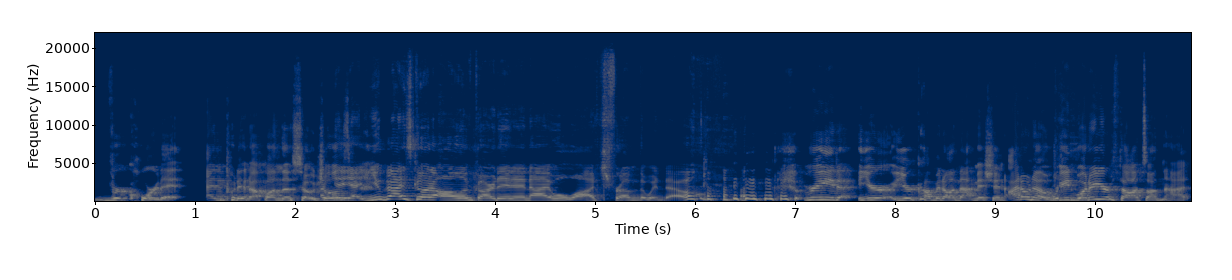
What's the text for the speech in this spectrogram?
record it and put it up on the socials. okay, yeah, you guys go to Olive Garden and I will watch from the window. Reed, you're you're coming on that mission. I don't know. Reed, what are your thoughts on that?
